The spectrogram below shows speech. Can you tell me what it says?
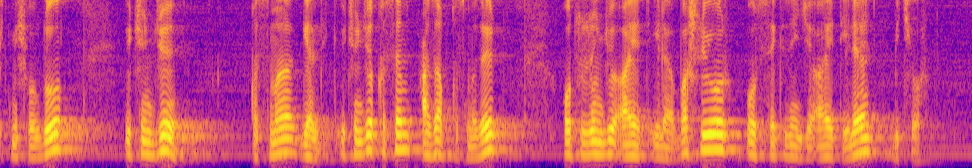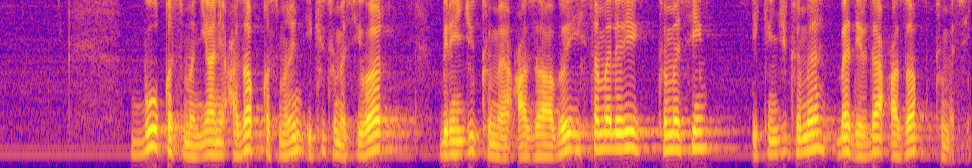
bitmiş oldu. Üçüncü kısma geldik. Üçüncü kısım azap kısmıdır. 30. ayet ile başlıyor, 38. ayet ile bitiyor. Bu kısmın yani azap kısmının iki kümesi var. Birinci küme azabı istemeleri kümesi, ikinci küme Bedir'de azap kümesi.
